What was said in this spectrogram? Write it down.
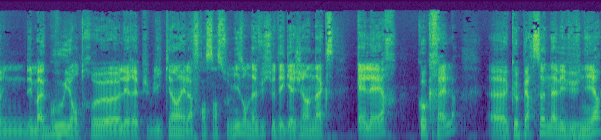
une des magouilles entre les Républicains et la France insoumise, on a vu se dégager un axe LR, Coquerel, euh, que personne n'avait vu venir,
